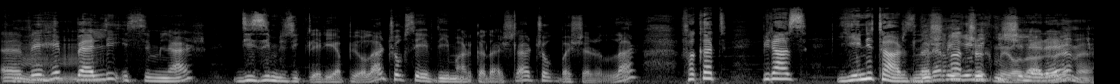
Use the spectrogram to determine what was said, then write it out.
e, ve hep belli isimler dizi müzikleri yapıyorlar. Çok sevdiğim arkadaşlar, çok başarılılar. Fakat biraz yeni tarzlara Dışına ve yeni kişilere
